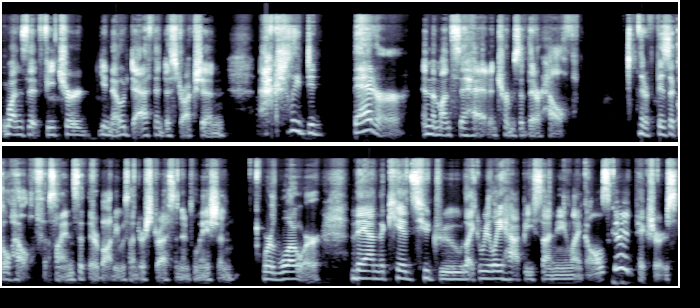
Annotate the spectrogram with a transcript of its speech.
ones that featured, you know, death and destruction, actually did better in the months ahead in terms of their health, their physical health, signs that their body was under stress and inflammation were lower than the kids who drew like really happy, sunny, like all's good pictures.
